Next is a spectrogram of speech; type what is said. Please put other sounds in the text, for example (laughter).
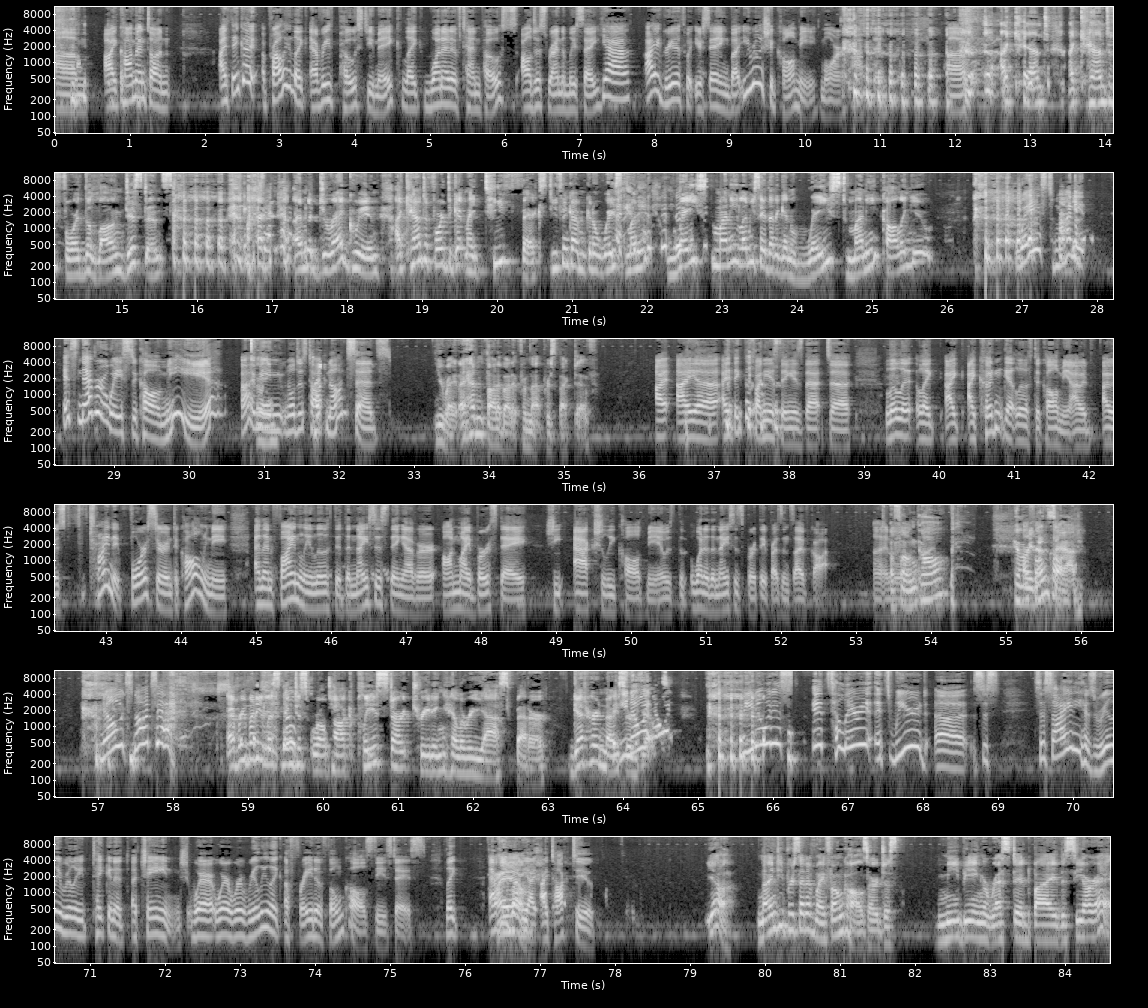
Um, I comment on, I think I probably like every post you make, like one out of 10 posts, I'll just randomly say, Yeah, I agree with what you're saying, but you really should call me more often. um, (laughs) I can't I can't afford the long distance. (laughs) I, am a drag queen. I can't afford to get my teeth fixed. Do you think I'm going to waste money? (laughs) waste money? Let me say that again. Waste money calling you? waste money. It's never a waste to call me. I mean, we'll just talk nonsense. You're right. I hadn't thought about it from that perspective. I I uh, I think the funniest thing is that uh, Lilith, like I I couldn't get Lilith to call me. I would I was trying to force her into calling me, and then finally Lilith did the nicest thing ever on my birthday. She actually called me. It was the, one of the nicest birthday presents I've got. Uh, in A phone call? (laughs) Hillary, phone that's call. sad. No, it's not sad. Everybody (laughs) listening to Squirrel Talk, please start treating Hillary Yass better. Get her nicer you know what? but you know what is it's hilarious it's weird uh soc- society has really really taken a, a change where where we're really like afraid of phone calls these days like everybody am. I, I, talk to Yeah. 90% of my phone calls are just me being arrested by the CRA.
